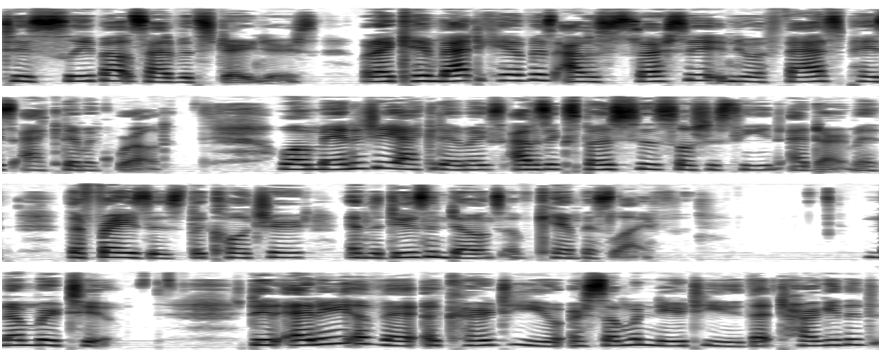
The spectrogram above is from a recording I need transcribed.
to sleep outside with strangers. When I came back to campus, I was thrust into a fast paced academic world. While managing academics, I was exposed to the social scene at Dartmouth, the phrases, the culture, and the do's and don'ts of campus life. Number two. Did any event occur to you or someone near to you that targeted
